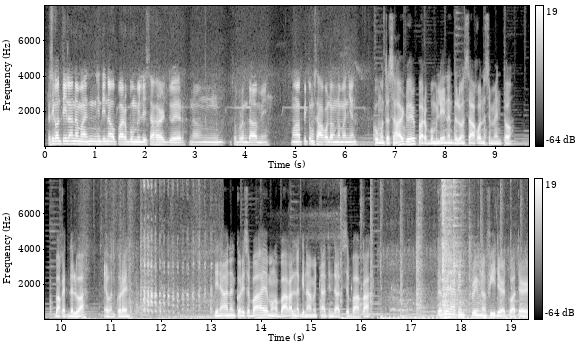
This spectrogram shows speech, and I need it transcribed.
Kasi konti lang naman, hindi na ako para bumili sa hardware ng sobrang dami. Mga pitong sako lang naman yan. Pumunta sa hardware para bumili ng dalawang sako na semento. Bakit dalawa? Ewan ko rin. Dinaanan ko rin sa bahay ang mga bakal na ginamit natin dati sa baka. Gagawin natin frame ng feeder at water.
